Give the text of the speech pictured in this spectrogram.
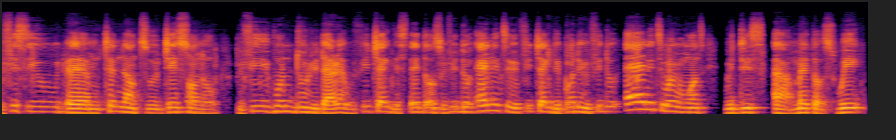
if you see um turn down to JSON or if you even do redirect, if you check the status, if you do anything, if you check the body, if you do anything when we want with these uh, methods, we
